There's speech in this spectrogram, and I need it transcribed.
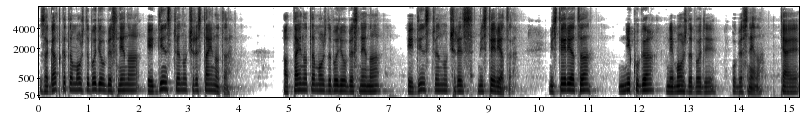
Загадката може да бъде обяснена единствено чрез тайната, а тайната може да бъде обяснена единствено чрез мистерията. Мистерията никога не може да бъде обяснена. Тя е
